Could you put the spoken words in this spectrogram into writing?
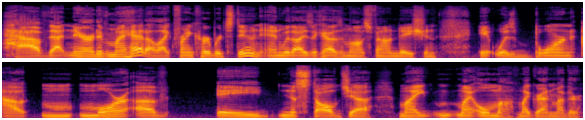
have that narrative in my head. I like Frank Herbert's Dune. And with Isaac Asimov's Foundation, it was born out m- more of a nostalgia. My, my Oma, my grandmother,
